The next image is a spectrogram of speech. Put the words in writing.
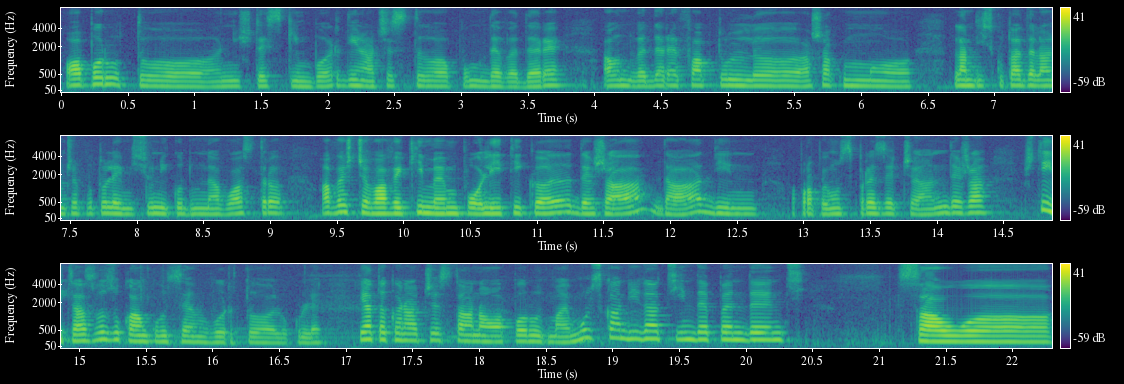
Au apărut uh, niște schimbări din acest uh, punct de vedere, având în vedere faptul, uh, așa cum uh, l-am discutat de la începutul emisiunii cu dumneavoastră, aveți ceva vechime în politică deja, da, din aproape 11 ani, deja știți, ați văzut cam cum se învârt uh, lucrurile. Iată că în acest an au apărut mai mulți candidați independenți, s-au uh,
